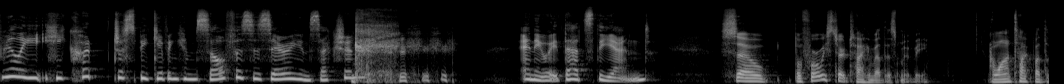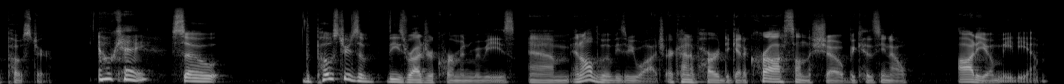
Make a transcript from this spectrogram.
really, he could just be giving himself a cesarean section. anyway, that's the end. So, before we start talking about this movie, I want to talk about the poster. Okay. So, the posters of these Roger Corman movies um, and all the movies we watch are kind of hard to get across on the show because, you know, audio medium.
